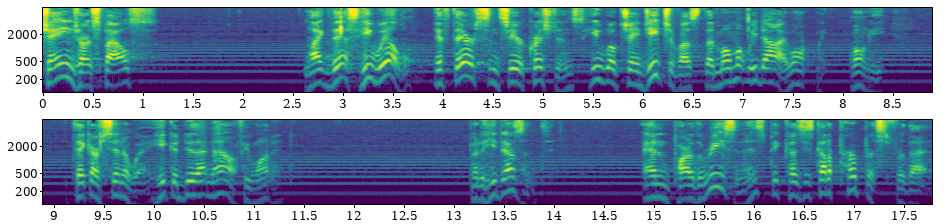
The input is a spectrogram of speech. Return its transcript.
change our spouse like this. He will. If they're sincere Christians, He will change each of us the moment we die, won't we? Won't He? Take our sin away. He could do that now if He wanted. But He doesn't. And part of the reason is because He's got a purpose for that.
